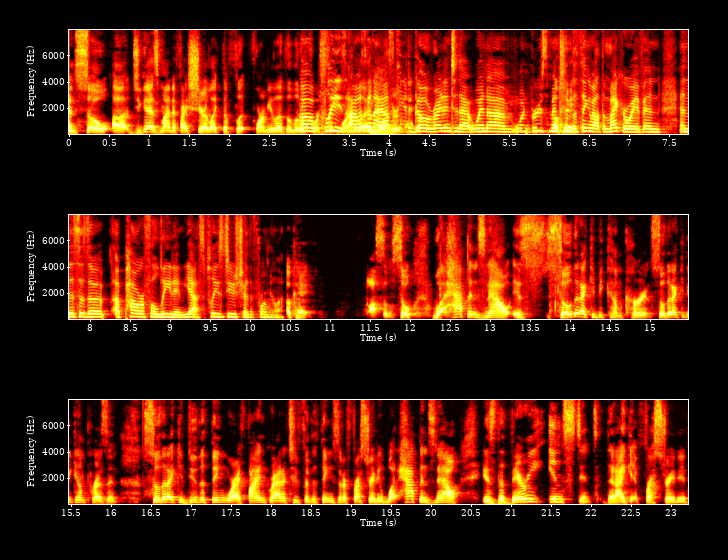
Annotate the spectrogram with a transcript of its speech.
And so, uh, do you guys mind if I share like the flip formula, the little? Oh, please! I was going to ask you to go right into that when um when Bruce mentioned okay. the thing about the microwave, and and this is a, a powerful lead in. Yes, please do share the formula. Okay, awesome. So what happens now is so that I can become current, so that I can become present, so that I can do the thing where I find gratitude for the things that are frustrating. What happens now is the very instant that I get frustrated,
